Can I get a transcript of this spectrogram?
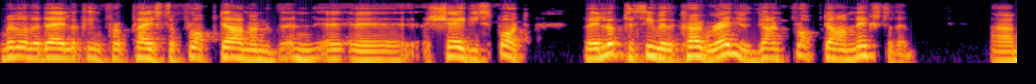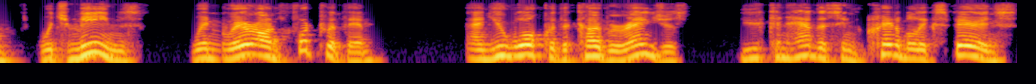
middle of the day looking for a place to flop down on, on a, a, shady spot. They look to see where the cobra rangers go and flop down next to them, um, which means when we're on foot with them and you walk with the cobra rangers, you can have this incredible experience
